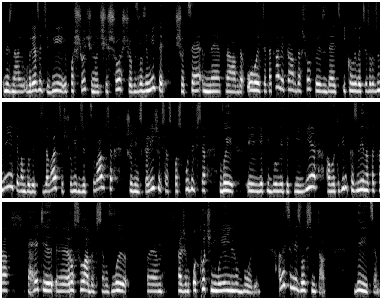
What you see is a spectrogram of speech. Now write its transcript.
не знаю, вирізати собі пощочину чи що, щоб зрозуміти, що це неправда. Ой, це така неправда, що пиздець. І коли ви це зрозумієте, вам буде здаватися, що він зіпсувався, що він скалічився, спаскудився. Ви е, які були, такі є. А от він, казліна, така геть е, розслабився в, е, скажімо, оточенні моєї любові. Але це не зовсім так. Дивіться.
